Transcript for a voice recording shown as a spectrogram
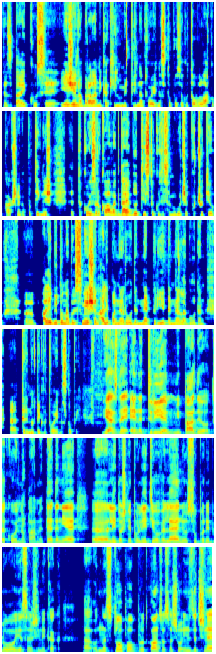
da zdaj, ko se je že nabrala nekaj kilometrina tvojih nastopov, zagotovo lahko kakšnega potegneš eh, tako iz rokava. Kdaj je bilo tisto, ko si se mogoče počutil, uh, ali je bil to najbolj smešen ali pa neroden, neprijeten, nelagoden uh, trenutek v tvojih nastopih? Ja, zdaj ene tri mi padejo takoj na pamet. Eden je uh, letošnje poletje v Velenju, super je bilo, jaz sem že nekako od nastopov, proti koncu sem šel in začne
